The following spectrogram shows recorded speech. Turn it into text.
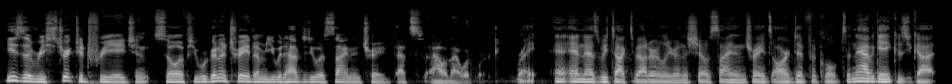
He's a restricted free agent, so if you were going to trade him, you would have to do a sign and trade. That's how that would work. Right. And, and as we talked about earlier in the show, sign and trades are difficult to navigate because you got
